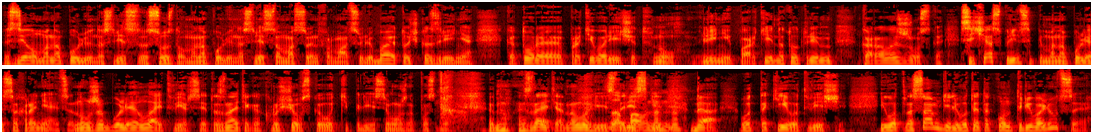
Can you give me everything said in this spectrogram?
сделал монополию на средства, создал монополию на средства массовой информации. Любая точка зрения, которая противоречит ну, линии партии на тот время, каралась жестко. Сейчас, в принципе, монополия сохраняется, но уже более лайт-версия. Это, знаете, как хрущевская оттепель, если можно после... Ну, знаете, аналогии исторические. Забавно, Да, вот такие вот вещи. И вот на самом деле вот эта контрреволюция,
